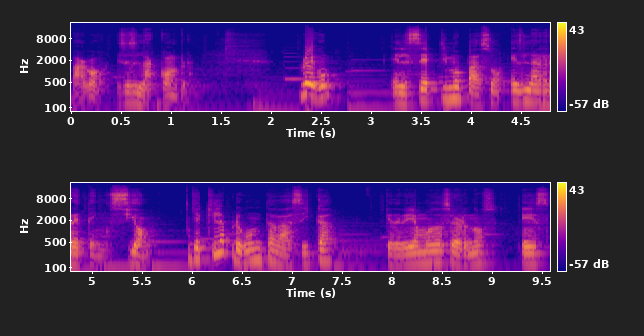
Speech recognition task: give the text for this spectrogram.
pagó. Esa es la compra. Luego, el séptimo paso es la retención. Y aquí la pregunta básica que deberíamos hacernos es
